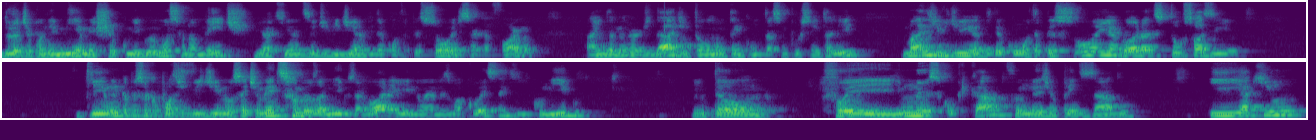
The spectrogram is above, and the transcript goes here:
durante a pandemia, mexeu comigo emocionalmente, já que antes eu dividia a vida com outra pessoa, de certa forma, ainda menor de idade, então não tem como estar 100% ali, mas dividi a vida com outra pessoa e agora estou sozinho. E a única pessoa que eu posso dividir meus sentimentos são meus amigos agora, e não é a mesma coisa que comigo. Então, foi um mês complicado, foi um mês de aprendizado, e aquilo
